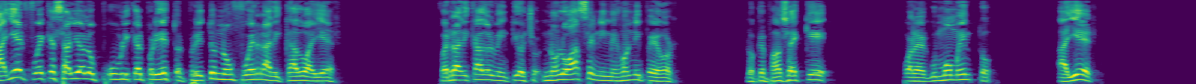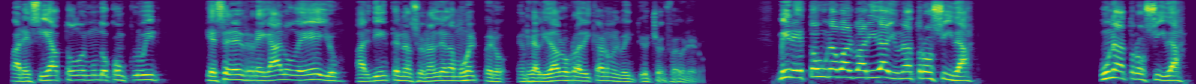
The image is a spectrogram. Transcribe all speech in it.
Ayer fue que salió a lo público el proyecto. El proyecto no fue radicado ayer. Fue radicado el 28. No lo hace ni mejor ni peor. Lo que pasa es que por algún momento, ayer, parecía todo el mundo concluir que ese era el regalo de ellos al Día Internacional de la Mujer, pero en realidad lo radicaron el 28 de febrero. Mire, esto es una barbaridad y una atrocidad una atrocidad.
